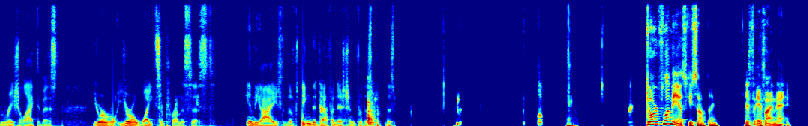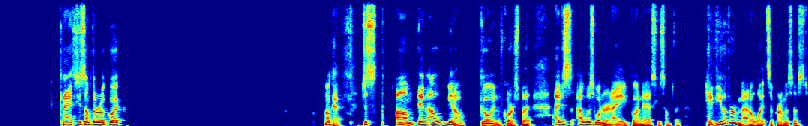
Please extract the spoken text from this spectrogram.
racial activist, you're a- you're a white supremacist in the eyes of the being the definition for this this. Dorf, let me ask you something, if if I may. Can I ask you something real quick? Okay, just um, and I'll you know go in, of course, but I just I was wondering. I wanted to ask you something. Have you ever met a white supremacist?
